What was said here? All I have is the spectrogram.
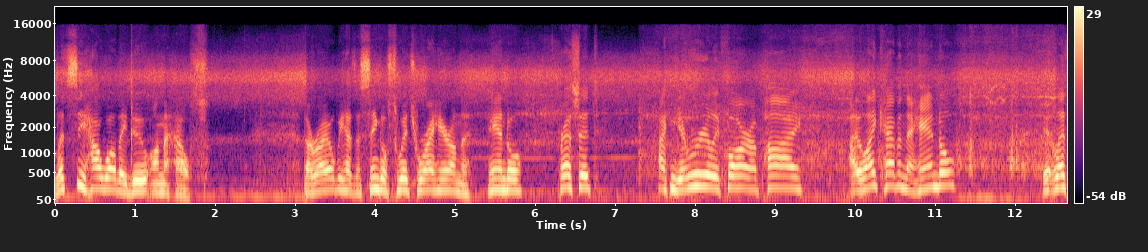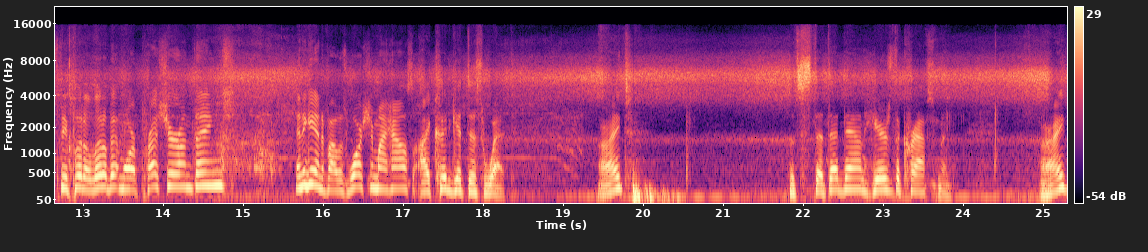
Let's see how well they do on the house. The Ryobi has a single switch right here on the handle. Press it. I can get really far up high. I like having the handle. It lets me put a little bit more pressure on things. And again, if I was washing my house, I could get this wet. All right. Let's set that down. Here's the Craftsman. All right.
